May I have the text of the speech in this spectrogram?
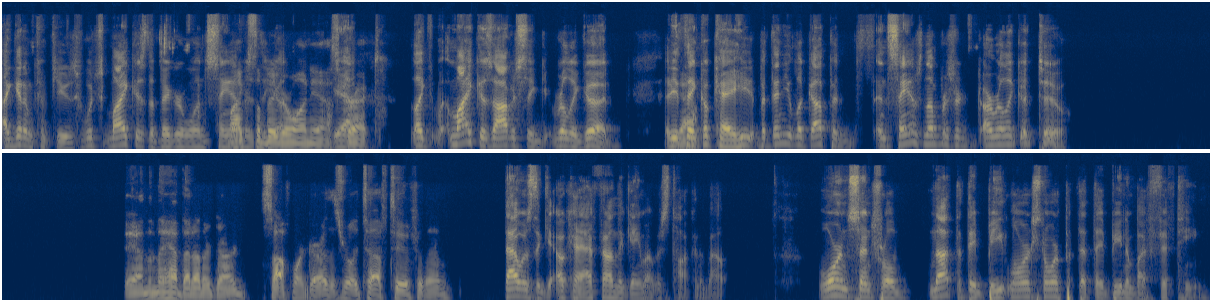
I get him confused. Which Mike is the bigger one? Sam Mike's is the bigger one, yes, Yeah. correct. Like Mike is obviously really good, and you Yeah. think, okay, he. But then you look up and and Sam's numbers are are really good too. Yeah, and then they have that other guard, sophomore guard that's really tough too for them. That was the okay. I found the game I was talking about. Warren Central, not that they beat Lawrence North, but that they beat them by 15.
